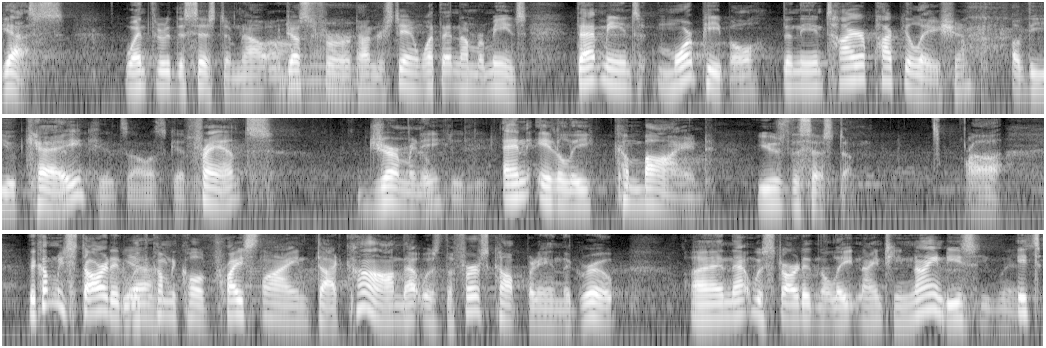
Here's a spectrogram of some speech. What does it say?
guests, went through the system. Now, oh, just man. for to understand what that number means, that means more people than the entire population of the UK, France, Germany, Completely. and Italy combined use the system. Uh, the company started yeah. with a company called Priceline.com. That was the first company in the group uh, and that was started in the late 1990s. It's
